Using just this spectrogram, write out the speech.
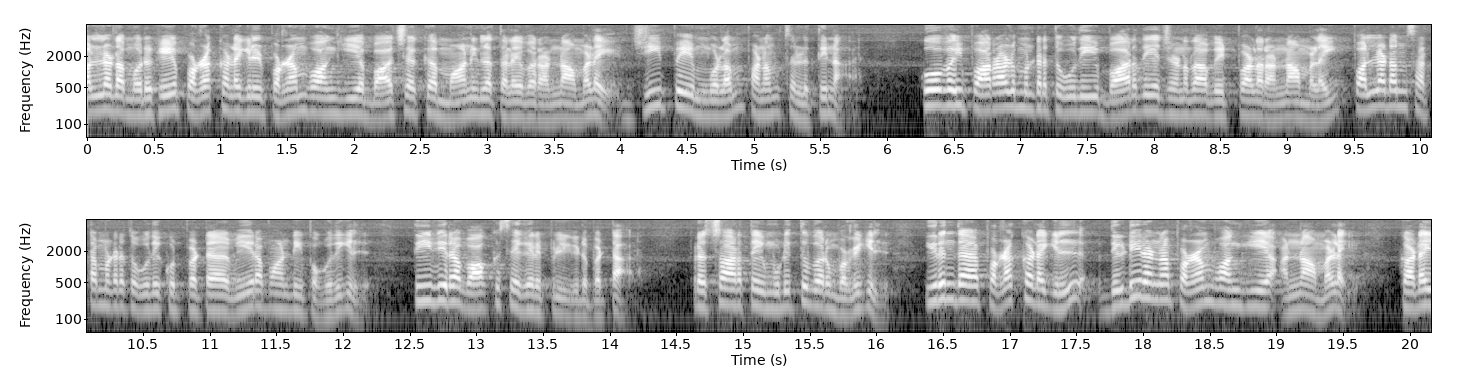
பல்லடம் அருகே பழக்கடையில் பழம் வாங்கிய பாஜக மாநில தலைவர் அண்ணாமலை ஜிபே மூலம் பணம் செலுத்தினார். கோவை பாராளுமன்ற தொகுதி பாரதிய ஜனதா வேட்பாளர் அண்ணாமலை பல்லடம் சட்டமன்ற தொகுதிக்குட்பட்ட வீரபாண்டி பகுதியில் தீவிர வாக்கு சேகரிப்பில் ஈடுபட்டார். பிரச்சாரத்தை முடித்து வரும் வழியில் இருந்த பழக்கடையில் திடீரென பழம் வாங்கிய அண்ணாமலை கடை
